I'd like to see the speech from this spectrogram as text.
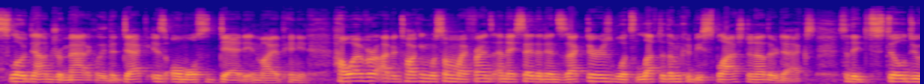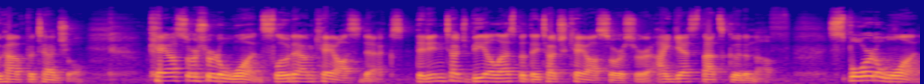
slowed down dramatically. The deck is almost dead in my opinion. However, I've been talking with some of my friends and they say that Inzektors, what's left of them could be splashed in other decks. So they still do have potential. Chaos Sorcerer to 1, slow down Chaos decks. They didn't touch BLS, but they touched Chaos Sorcerer. I guess that's good enough. Spore to 1.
